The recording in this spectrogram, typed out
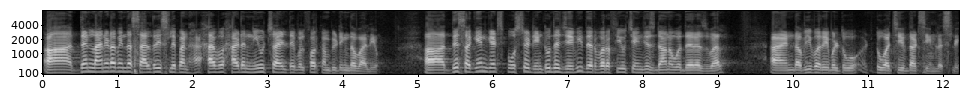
Uh, then line it up in the salary slip and ha have had a new child table for computing the value. Uh, this again gets posted into the JV. There were a few changes done over there as well. And uh, we were able to, to achieve that seamlessly.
